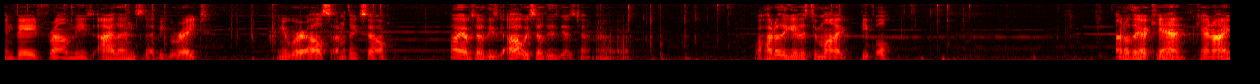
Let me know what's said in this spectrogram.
invade from these islands. That'd be great. Anywhere else? I don't think so. Oh, yeah, we still have these guys. Oh, we still have these guys down. Oh. Well, how do they give this to my people? I don't think I can. Can I?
